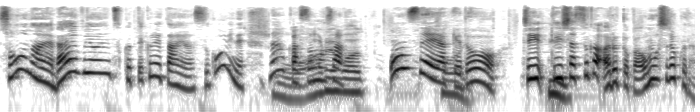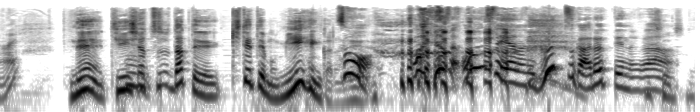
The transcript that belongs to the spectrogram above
そう。なんや。ライブ用に作ってくれたんや。すごいね。なんかそのさ、音声やけど、T, T シャツがあるとか面白くない、ね T シャツ、だって着てても見えへんからね。そう。音声やのにグッズがあるっていうのそうが、そう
